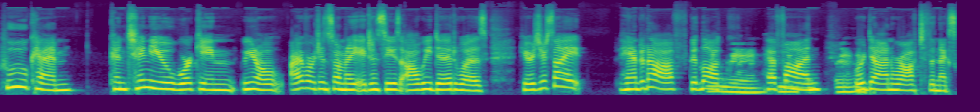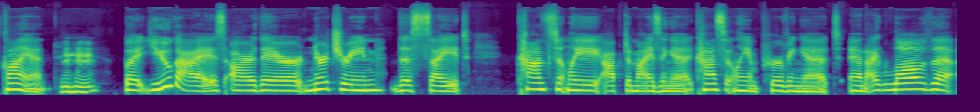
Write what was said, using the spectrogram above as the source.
who can continue working. You know, I've worked in so many agencies. All we did was here's your site, hand it off, good luck, mm-hmm. have fun. Mm-hmm. We're done, we're off to the next client. Mm-hmm. But you guys are there nurturing this site, constantly optimizing it, constantly improving it. And I love the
